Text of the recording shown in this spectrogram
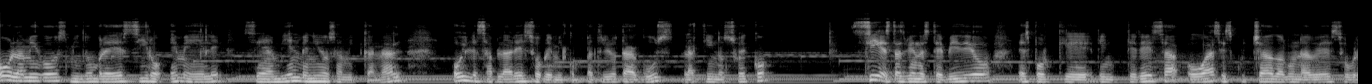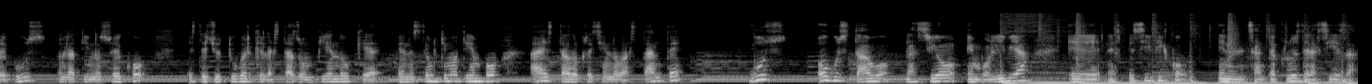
Hola amigos, mi nombre es Ciro ML, sean bienvenidos a mi canal. Hoy les hablaré sobre mi compatriota Gus, latino sueco. Si estás viendo este vídeo es porque te interesa o has escuchado alguna vez sobre Gus, el latino sueco, este youtuber que la está rompiendo, que en este último tiempo ha estado creciendo bastante. Gus o Gustavo nació en Bolivia, en específico en Santa Cruz de la Sierra,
